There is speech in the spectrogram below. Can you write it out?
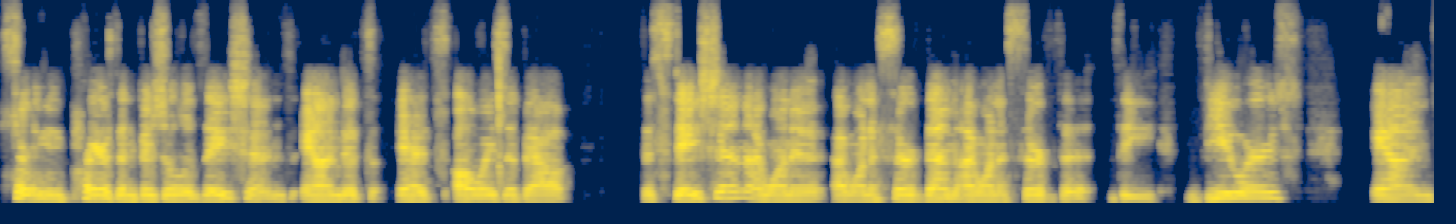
certain prayers and visualizations and it's it's always about the station. I want to i want to serve them. I want to serve the the viewers. And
